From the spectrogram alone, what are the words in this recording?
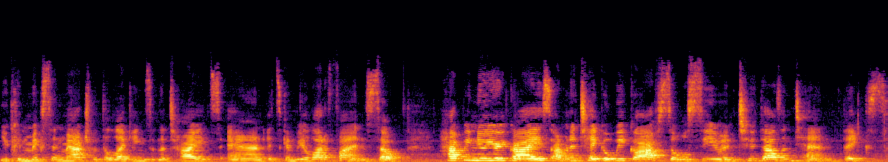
you can mix and match with the leggings and the tights and it's going to be a lot of fun. So Happy New Year, guys. I'm going to take a week off, so we'll see you in 2010. Thanks.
